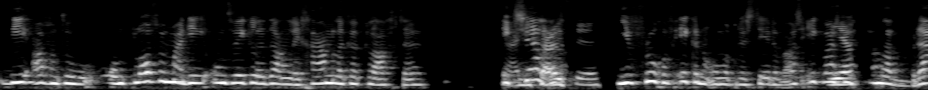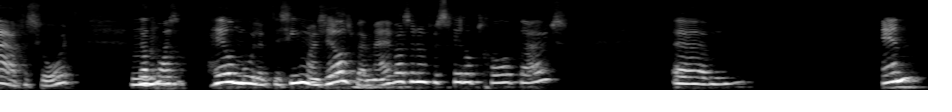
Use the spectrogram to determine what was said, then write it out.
die af en toe ontploffen, maar die ontwikkelen dan lichamelijke klachten. Ja, zelf, je vroeg of ik een onderpresteerder was. Ik was ja. dus van dat brave soort. Dat mhm. was heel moeilijk te zien, maar zelfs bij mij was er een verschil op school thuis. Ehm, en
